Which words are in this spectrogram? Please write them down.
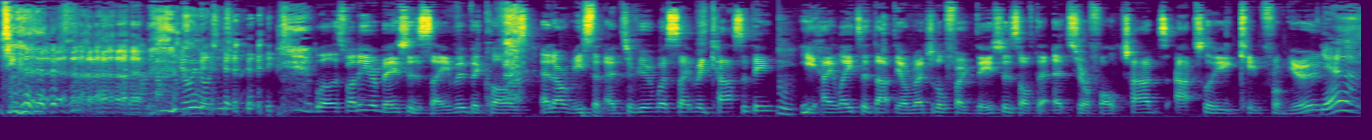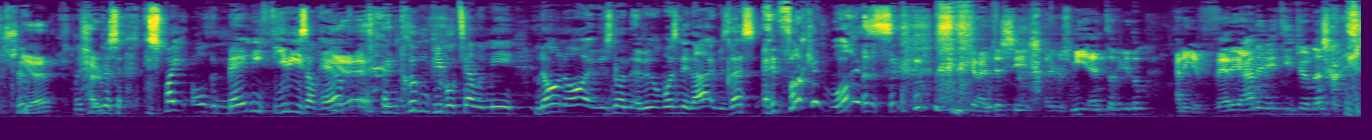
Duly noted. well, it's funny you mentioned Simon because in our recent interview with Simon Cassidy, he highlighted that the original foundations of the "It's Your Fault" chants actually came from you. Yeah, that's true. Yeah. Like, How- just- despite all the many theories I've heard, Yeah. including people telling me, no, no, it was not, it wasn't it that, it was this. It fucking was. Can I just say, it was me interviewed him, and he get very animated during this question.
